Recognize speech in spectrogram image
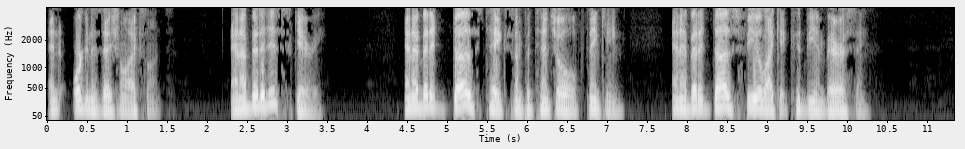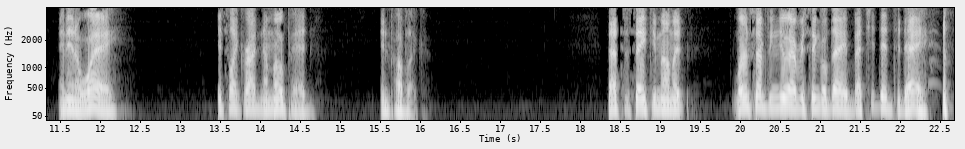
and organizational excellence. And I bet it is scary. And I bet it does take some potential thinking. And I bet it does feel like it could be embarrassing. And in a way, it's like riding a moped in public. That's the safety moment. Learn something new every single day. Bet you did today.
